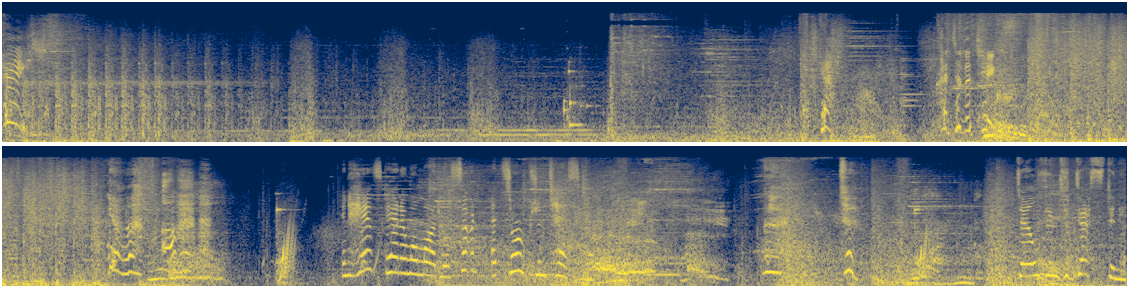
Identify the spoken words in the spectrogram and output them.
Hey! Yeah. Cut to the chase! Enhanced uh, Animal Module 7 Absorption Test. Delved into destiny.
